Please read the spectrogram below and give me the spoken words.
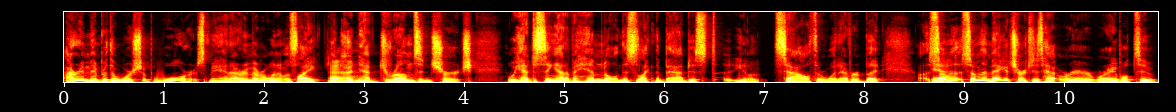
I remember the worship wars, man. I remember when it was like you couldn't have drums in church. We had to sing out of a hymnal, and this is like the Baptist, you know, South or whatever. But uh, some Yeah. of the, some of the mega churches ha- were were able to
